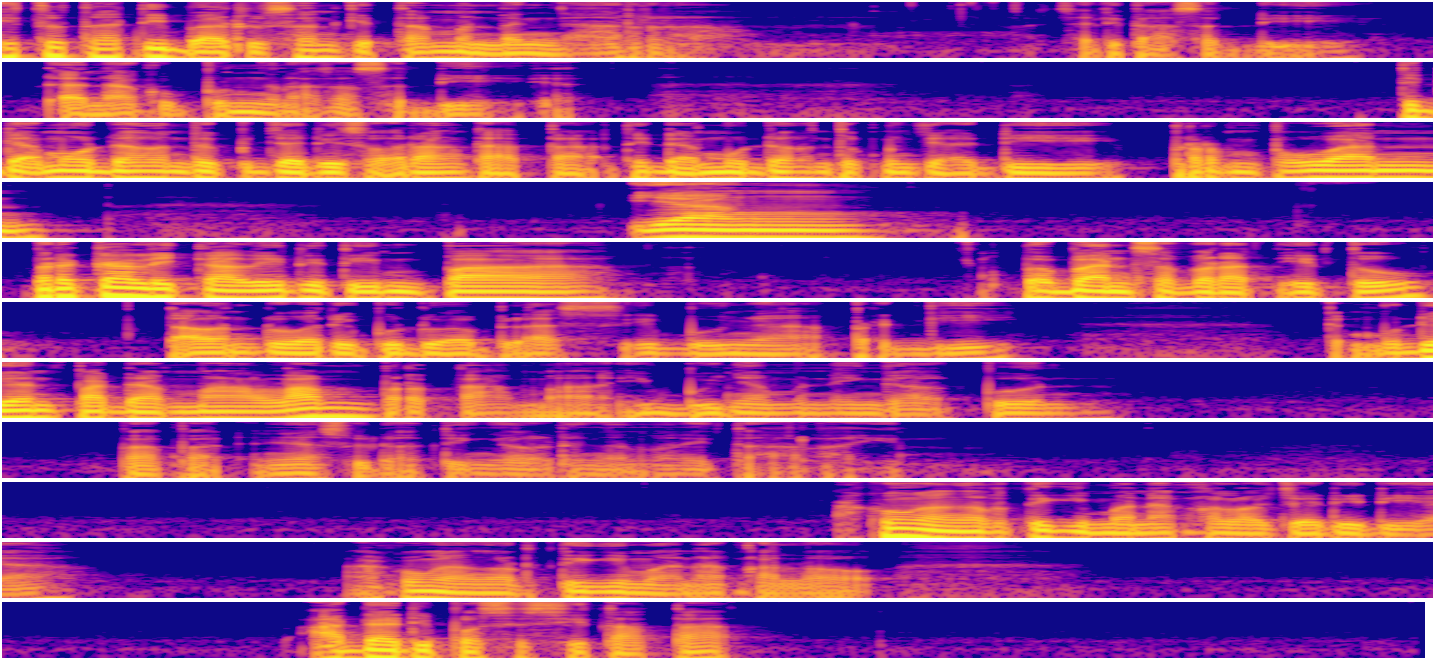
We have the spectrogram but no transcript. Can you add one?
Itu tadi barusan kita mendengar cerita sedih dan aku pun ngerasa sedih ya. Tidak mudah untuk menjadi seorang tata, tidak mudah untuk menjadi perempuan yang berkali-kali ditimpa beban seberat itu. Tahun 2012 ibunya pergi. Kemudian pada malam pertama ibunya meninggal pun bapaknya sudah tinggal dengan wanita lain. Aku nggak ngerti gimana kalau jadi dia. Aku nggak ngerti gimana kalau ada di posisi Tata.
